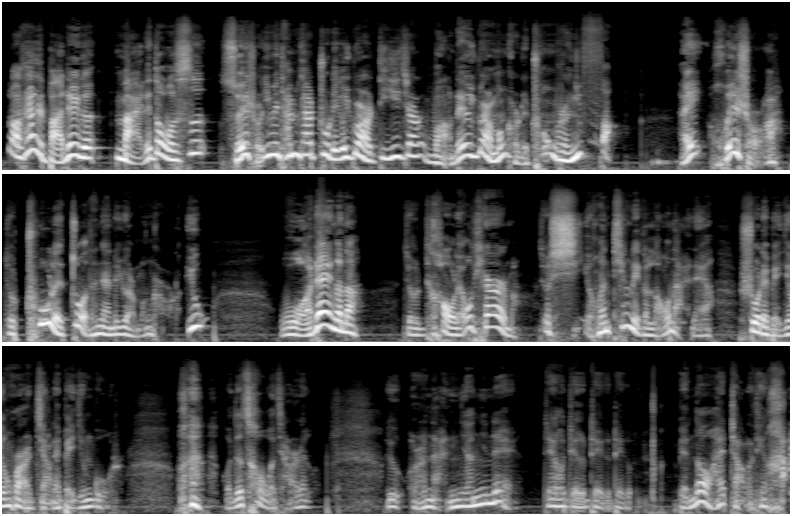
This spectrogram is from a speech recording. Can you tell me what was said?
老太太把这个买的豆腐丝随手，因为他们家住这个院第一间，往这个院门口这窗户上一放，哎，回手啊就出来坐他家这院门口了。哟，我这个呢就好聊天嘛，就喜欢听这个老奶奶呀说这北京话，讲这北京故事，我就凑过钱来了。哟，我说奶奶，您您这个，这个这个这个这个扁豆还长得挺嗨，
